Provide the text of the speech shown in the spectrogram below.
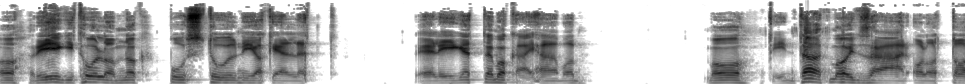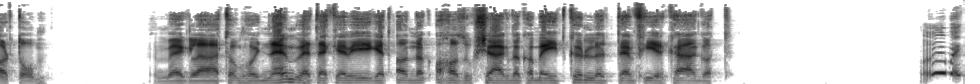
a régi tollamnak pusztulnia kellett. Elégettem a kájhában. Ma tintát majd zár alatt tartom. Meglátom, hogy nem vetek-e véget annak a hazugságnak, amely itt körülöttem firkálgat. Meg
